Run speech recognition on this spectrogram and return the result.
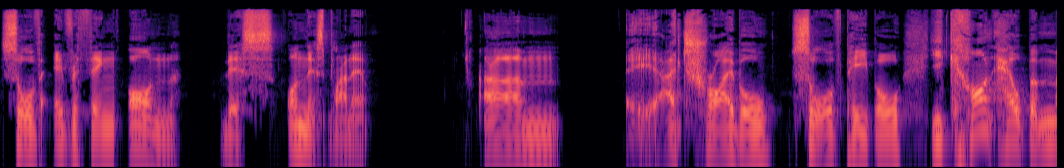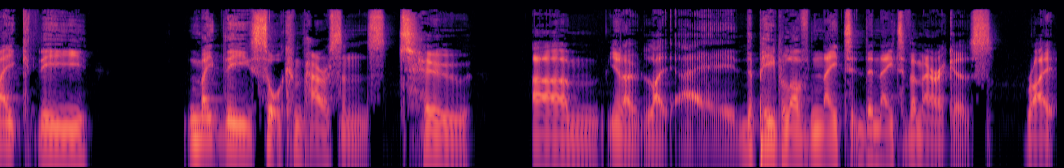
sort of everything on this on this planet, um, a, a tribal sort of people, you can't help but make the make the sort of comparisons to um, you know, like uh, the people of native the Native Americas, right?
